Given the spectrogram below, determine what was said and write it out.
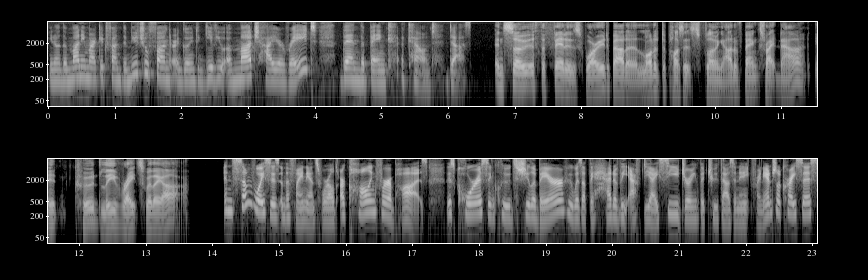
you know the money market fund the mutual fund are going to give you a much higher rate than the bank account does. And so if the fed is worried about a lot of deposits flowing out of banks right now it could leave rates where they are and some voices in the finance world are calling for a pause. This chorus includes Sheila Bair, who was at the head of the FDIC during the 2008 financial crisis.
